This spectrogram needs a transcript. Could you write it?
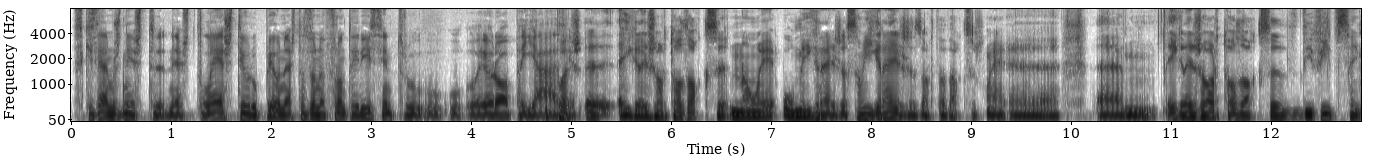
se quisermos, neste, neste leste europeu, nesta zona fronteiriça entre o, o, a Europa e a Ásia? Pois, eh, a Igreja Ortodoxa não é uma igreja, são igrejas ortodoxas, não é? Eh, eh, a Igreja Ortodoxa divide-se em,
